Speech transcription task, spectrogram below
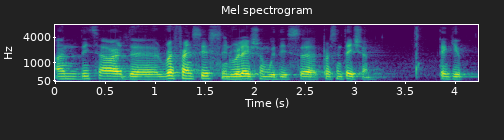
and these are the references in relation with this uh, presentation. Thank you.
